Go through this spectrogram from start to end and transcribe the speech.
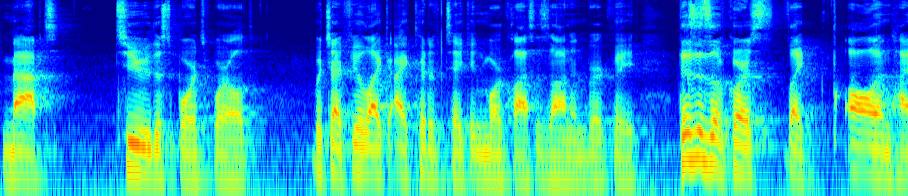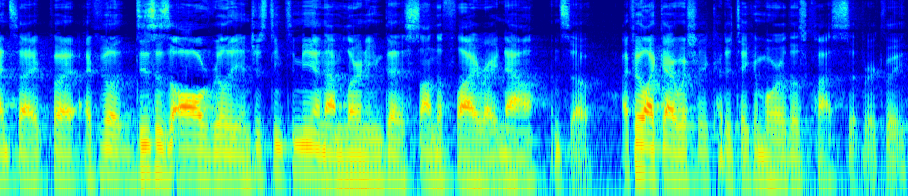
mapped to the sports world, which I feel like I could have taken more classes on in Berkeley. This is, of course, like all in hindsight, but I feel like this is all really interesting to me, and I'm learning this on the fly right now. And so I feel like I wish I could have taken more of those classes at Berkeley.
